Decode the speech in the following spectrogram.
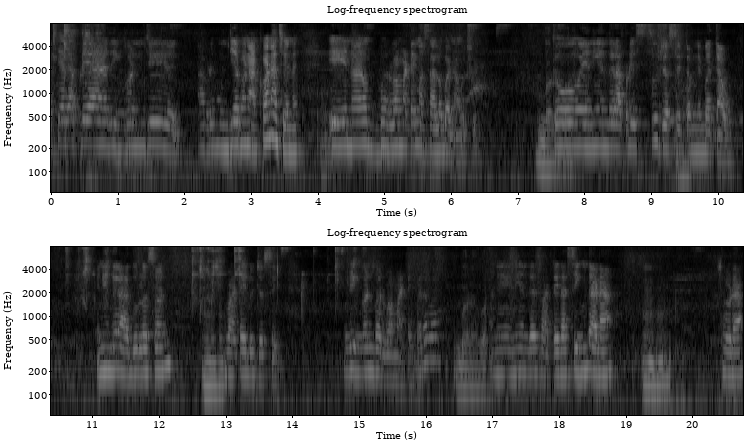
અત્યારે આપણે આ રીંગણ જે આપણે ઊંધિયામાં નાખવાના છે ને એના ભરવા માટે મસાલો બનાવું છું. તો એની અંદર આપણે શું જશે તમને બતાવું? એની અંદર આદુ લસણ વાટેલું જશે. રીંગણ ભરવા માટે બરાબર? બરાબર. અને એની અંદર વાટેલા સિંગદાણા થોડા.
